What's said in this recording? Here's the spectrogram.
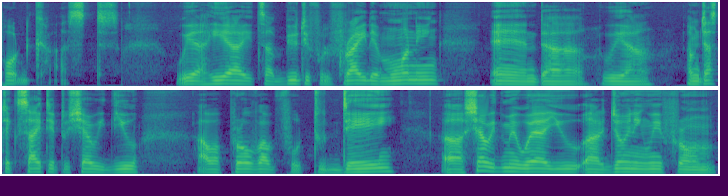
podcast. We are here. It's a beautiful Friday morning, and uh, we are. I'm just excited to share with you our proverb for today. Uh, share with me where you are joining me from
